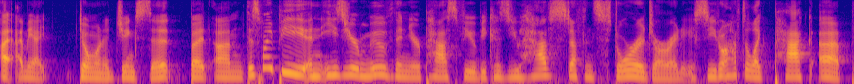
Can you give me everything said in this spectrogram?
I, I mean, I don't want to jinx it, but um, this might be an easier move than your past few because you have stuff in storage already, so you don't have to like pack up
